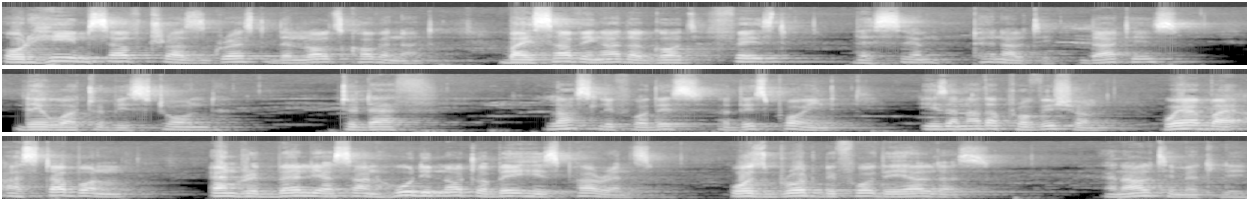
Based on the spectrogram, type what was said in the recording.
or he himself transgressed the Lord's covenant by serving other gods, faced the same penalty. That is, they were to be stoned to death. Lastly, for this, at this point, is another provision whereby a stubborn and rebellious son who did not obey his parents was brought before the elders, and ultimately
